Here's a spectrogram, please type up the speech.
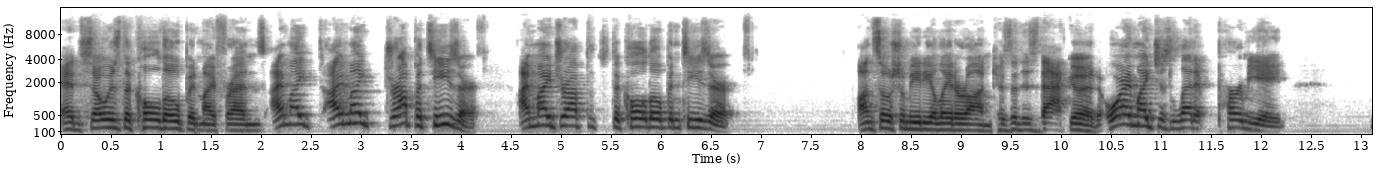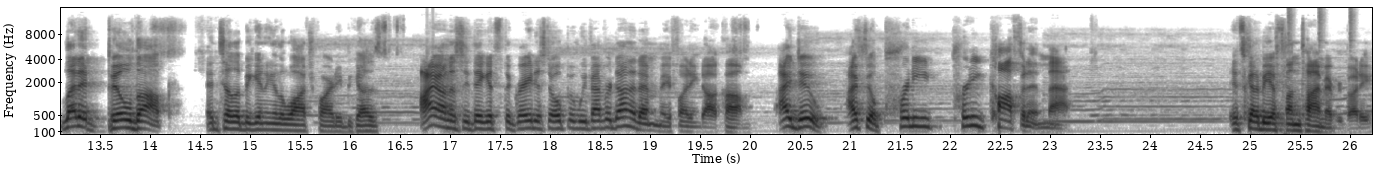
and so is the cold open, my friends. I might, I might drop a teaser. I might drop the cold open teaser on social media later on because it is that good. Or I might just let it permeate, let it build up until the beginning of the watch party because I honestly think it's the greatest open we've ever done at MMAfighting.com. I do. I feel pretty, pretty confident in that. It's going to be a fun time, everybody.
